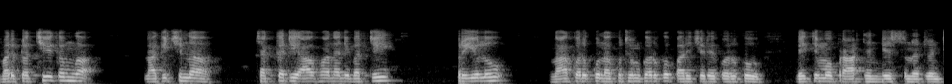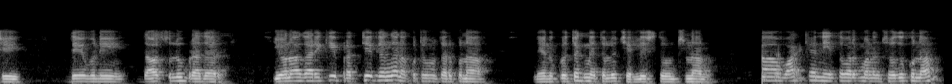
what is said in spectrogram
మరి ప్రత్యేకంగా నాకు ఇచ్చిన చక్కటి ఆహ్వానాన్ని బట్టి ప్రియులు నా కొరకు నా కుటుంబం కొరకు పరిచర్య కొరకు నిత్యము ప్రార్థన చేస్తున్నటువంటి దేవుని దాసులు బ్రదర్ యోనా గారికి ప్రత్యేకంగా నా కుటుంబం తరపున నేను కృతజ్ఞతలు చెల్లిస్తూ ఉంటున్నాను. ఆ వాక్యాన్ని ఇంతవరకు మనం చదువుకున్నాం.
